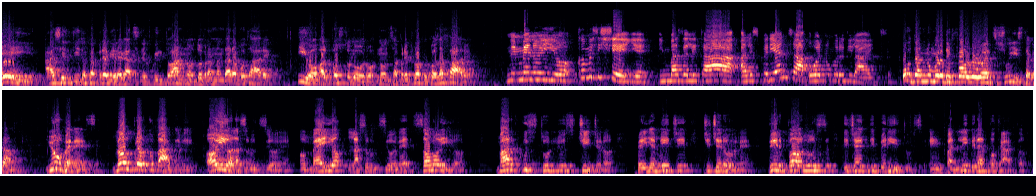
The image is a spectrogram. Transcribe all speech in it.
Ehi, hai sentito che a breve i ragazzi del quinto anno dovranno andare a votare? Io al posto loro non saprei proprio cosa fare. Nemmeno io. Come si sceglie? In base all'età, all'esperienza o al numero di likes? O dal numero dei followers su Instagram. Juvenes, non preoccupatevi, ho io la soluzione, o meglio, la soluzione sono io. Marcus Tullius Cicero, per gli amici Cicerone, vir bonus dicendi peritus e infallibile avvocato.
